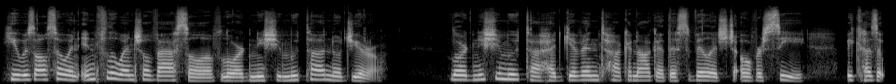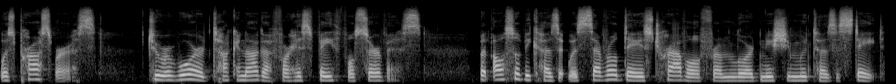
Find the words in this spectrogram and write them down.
He was also an influential vassal of Lord Nishimuta no Jiro. Lord Nishimuta had given Takenaga this village to oversee because it was prosperous, to reward Takenaga for his faithful service but also because it was several days' travel from Lord Nishimuta's estate,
